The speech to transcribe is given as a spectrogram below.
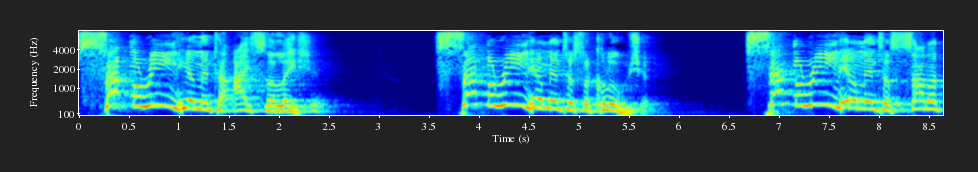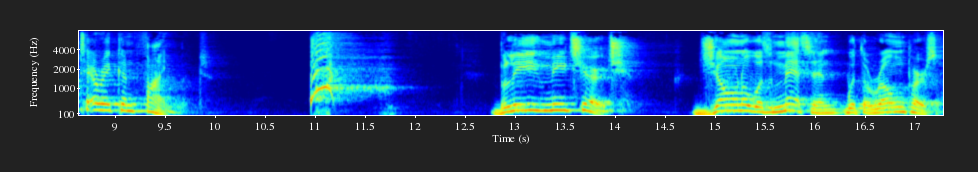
submarine him into isolation, submarine him into seclusion, submarine him into solitary confinement. Ah! Believe me, church, Jonah was messing with the wrong person.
